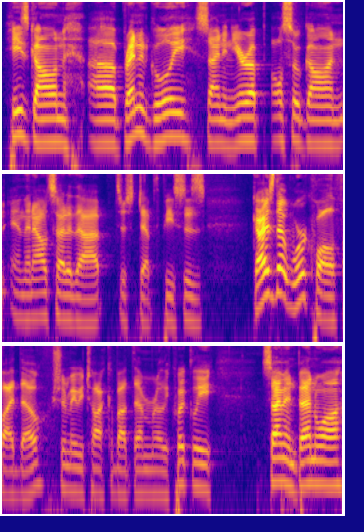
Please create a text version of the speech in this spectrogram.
He's gone. Uh, Brendan Guhle signed in Europe, also gone. And then outside of that, just depth pieces. Guys that were qualified though, should maybe talk about them really quickly. Simon Benoit,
